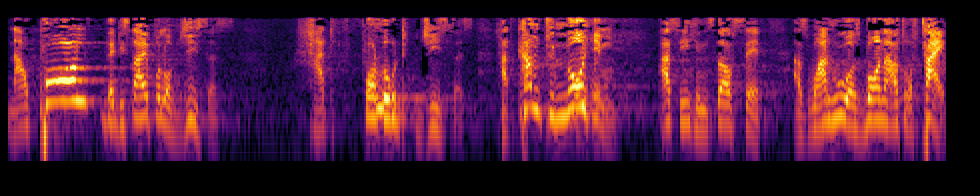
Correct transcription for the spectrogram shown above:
Now, Paul, the disciple of Jesus, had followed Jesus, had come to know him, as he himself said, as one who was born out of time.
